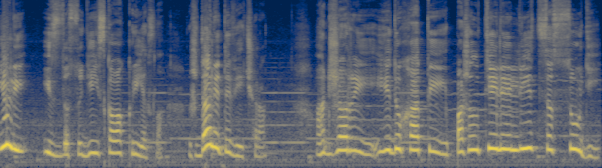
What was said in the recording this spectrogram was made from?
или из-за судейского кресла. Ждали до вечера – от жары и духоты пожелтели лица судей,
